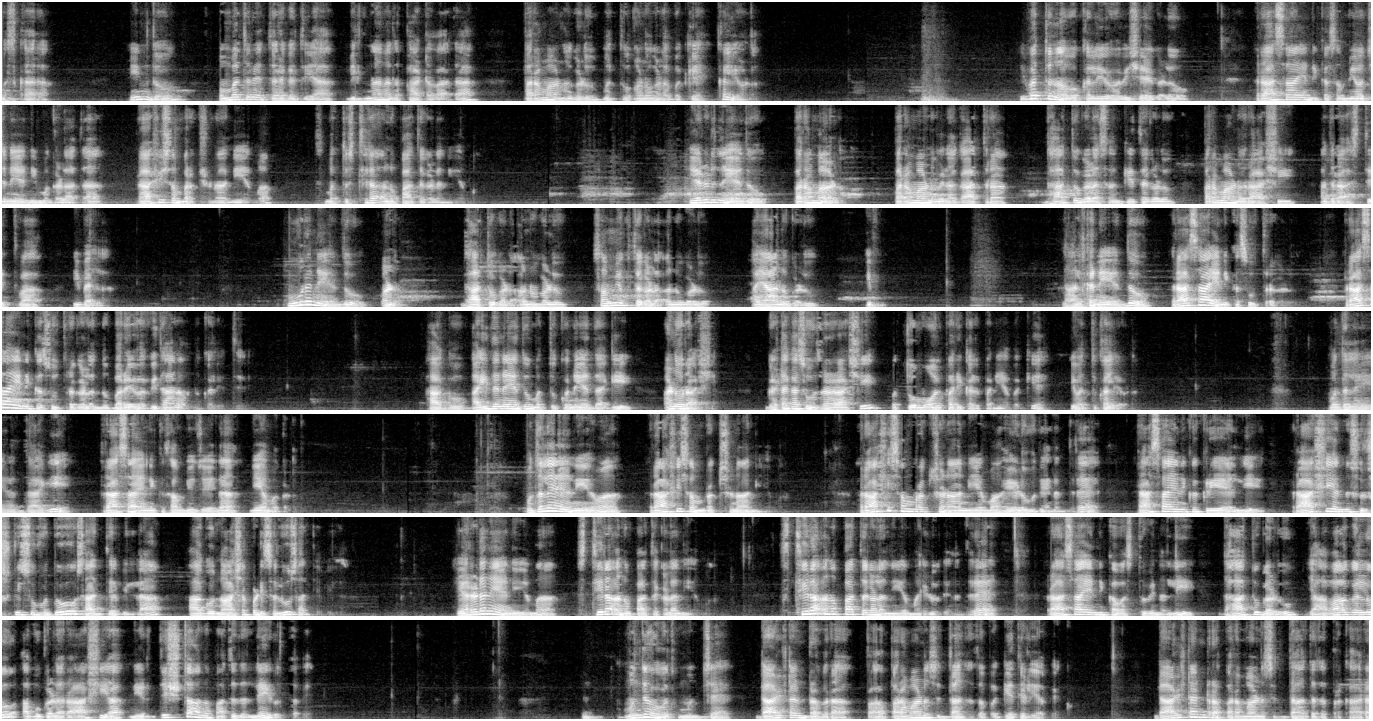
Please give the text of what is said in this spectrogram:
ನಮಸ್ಕಾರ. ಇಂದು ಒಂಬತ್ತನೇ ತರಗತಿಯ ವಿಜ್ಞಾನದ ಪಾಠವಾದ ಪರಮಾಣುಗಳು ಮತ್ತು ಅಣುಗಳ ಬಗ್ಗೆ ಕಲಿಯೋಣ. ಇವತ್ತು ನಾವು ಕಲಿಯುವ ವಿಷಯಗಳು ರಾಸಾಯನಿಕ ಸಂಯೋಜನೆಯ ನಿಯಮಗಳಾದ ರಾಶಿ ಸಂರಕ್ಷಣಾ ನಿಯಮ ಮತ್ತು ಸ್ಥಿರ ಅನುಪಾತಗಳ ನಿಯಮ. ಎರಡನೆಯದು ಪರಮಾಣು. ಪರಮಾಣುವಿನ ಗಾತ್ರ, ಧಾತುಗಳ ಸಂಕೇತಗಳು, ಪರಮಾಣು ರಾಶಿ, ಅದರ ಅಸ್ತಿತ್ವ ಇವೆಲ್ಲ. ಮೂರನೆಯದು ಅಣು. ಧಾತುಗಳ ಅಣುಗಳು, ಸಂಯುಕ್ತಗಳ ಅಣುಗಳು, ಅಯಾನುಗಳು ಇವು. ನಾಲ್ಕನೆಯದ್ದು ರಾಸಾಯನಿಕ ಸೂತ್ರಗಳು. ರಾಸಾಯನಿಕ ಸೂತ್ರಗಳನ್ನು ಬರೆಯುವ ವಿಧಾನವನ್ನು ಕಲಿಯುತ್ತೇವೆ. ಹಾಗೂ ಐದನೆಯದು ಮತ್ತು ಕೊನೆಯದಾಗಿ ಅಣುರಾಶಿ. ಘಟಕ ಸೂತ್ರ ರಾಶಿ ಮತ್ತು ಮೋಲ್ ಪರಿಕಲ್ಪನೆಯ ಬಗ್ಗೆ ಇವತ್ತು ಕಲಿಯೋಣ. ಮೊದಲನೆಯದಾಗಿ ರಾಸಾಯನಿಕ ಸಂಯೋಜನ ನಿಯಮಗಳು. ಮೊದಲನೆಯ ನಿಯಮ ರಾಶಿ ಸಂರಕ್ಷಣಾ ನಿಯಮ. ರಾಶಿ ಸಂರಕ್ಷಣಾ ನಿಯಮ ಹೇಳುವುದೇನೆಂದರೆ ರಾಸಾಯನಿಕ ಕ್ರಿಯೆಯಲ್ಲಿ ರಾಶಿಯನ್ನು ಸೃಷ್ಟಿಸುವುದೂ ಸಾಧ್ಯವಿಲ್ಲ ಹಾಗೂ ನಾಶಪಡಿಸಲೂ ಸಾಧ್ಯವಿಲ್ಲ. ಎರಡನೆಯ ನಿಯಮ ಸ್ಥಿರ ಅನುಪಾತಗಳ ನಿಯಮ. ಸ್ಥಿರ ಅನುಪಾತಗಳ ನಿಯಮ ಹೇಳುವುದೇನೆಂದರೆ ರಾಸಾಯನಿಕ ವಸ್ತುವಿನಲ್ಲಿ ಧಾತುಗಳು ಯಾವಾಗಲೂ ಅವುಗಳ ರಾಶಿಯ ನಿರ್ದಿಷ್ಟ ಅನುಪಾತದಲ್ಲೇ ಇರುತ್ತವೆ. ಮುಂದೆ ಹೋಗೋದಕ್ಕೆ ಮುಂಚೆ ಡಾಲ್ಟನ್ ರವರ ಪರಮಾಣು ಸಿದ್ಧಾಂತದ ಬಗ್ಗೆ ತಿಳಿಯಬೇಕು. ಡಾಲ್ಟನ್ ರ ಪರಮಾಣು ಸಿದ್ಧಾಂತದ ಪ್ರಕಾರ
